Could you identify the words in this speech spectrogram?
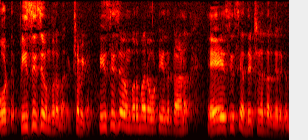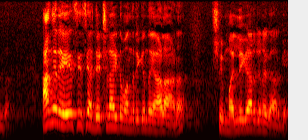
വോട്ട് പി സി സി മെമ്പർമാർ ക്ഷമിക്കണം. പി സി സി മെമ്പർമാർ വോട്ട് ചെയ്തിട്ടാണ് എ ഐ സി സി അധ്യക്ഷനെ തിരഞ്ഞെടുക്കുന്നത്. അങ്ങനെ എ ഐ സി സി അധ്യക്ഷനായിട്ട് വന്നിരിക്കുന്നയാളാണ് ശ്രീ മല്ലികാർജുന ഖാർഗെ.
